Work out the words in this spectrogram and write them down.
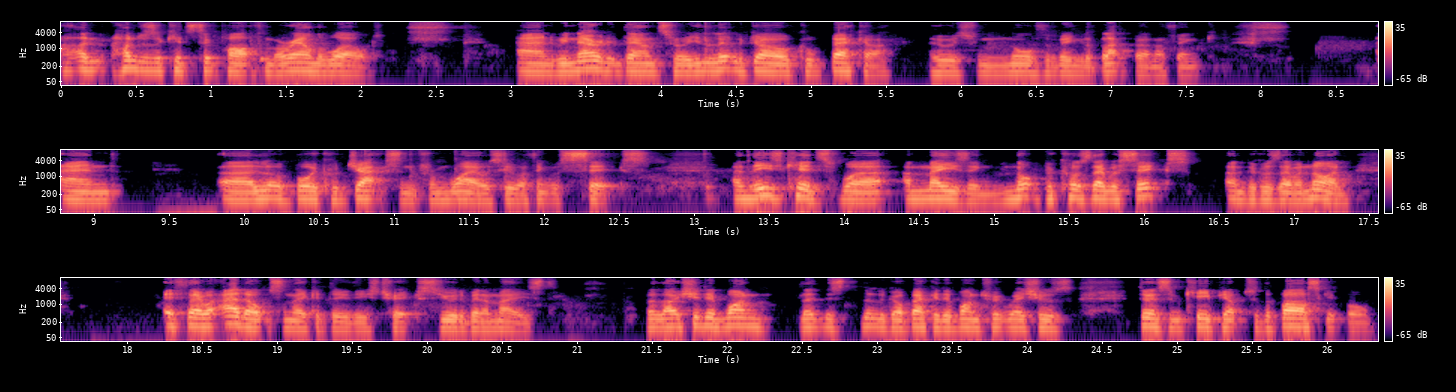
Hundreds of kids took part from around the world and we narrowed it down to a little girl called Becca, who was from north of England, Blackburn, I think, and a little boy called Jackson from Wales, who I think was six. And these kids were amazing, not because they were six and because they were nine. If they were adults and they could do these tricks, you would have been amazed. But like she did one, this little girl Becca did one trick where she was doing some keepy ups with the basketball,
